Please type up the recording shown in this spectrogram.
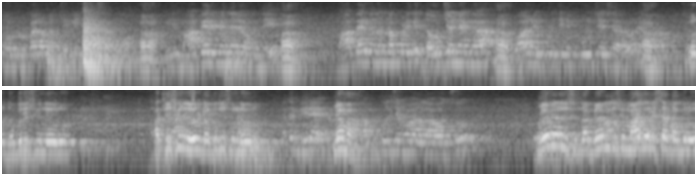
కోటి రూపాయలు వాళ్ళకి చెల్లించేసాము ఆ. ఇది మా పేరు మీదనే ఉంది. మా పేరు మీద ఉన్నప్పటికీ దౌర్జన్యంగా. వాళ్ళు ఇప్పుడు దీన్ని కూల్ చేశారు. ఎవరు డబ్బు తీసుకుంది ఎవరు? ఆ తీసుకుంది ఎవరు? డబ్బు తీసుకుంది ఎవరు? మేమా? కూల్చిన వాళ్ళు కావచ్చు. మేమే తీసుకుందా మేము తీసుకుని మాకే ఇస్తారు డబ్బులు.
